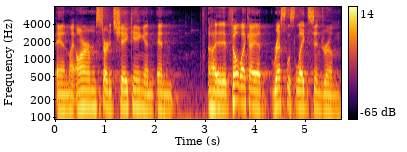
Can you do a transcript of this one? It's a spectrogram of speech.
And my arms started shaking and, and uh, it felt like I had restless leg syndrome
